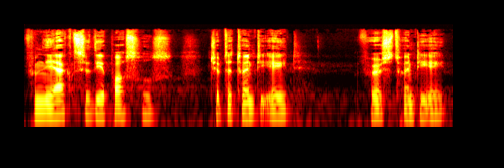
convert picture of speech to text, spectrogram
From the Acts of the Apostles, chapter 28, verse 28.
